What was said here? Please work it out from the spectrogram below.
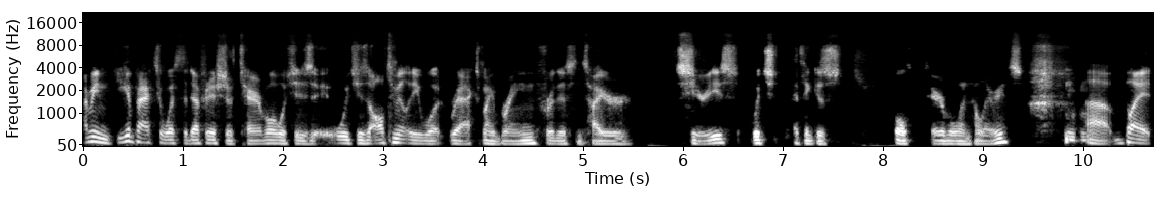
I mean, you get back to what's the definition of terrible, which is which is ultimately what racks my brain for this entire series, which I think is both terrible and hilarious. Mm-hmm. Uh, but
